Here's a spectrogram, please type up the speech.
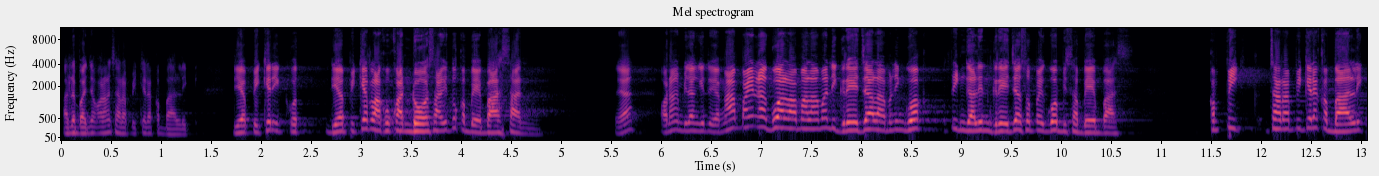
Ada banyak orang cara pikirnya kebalik. Dia pikir ikut, dia pikir lakukan dosa itu kebebasan. Ya, orang bilang gitu ya, ngapain lah gue lama-lama di gereja lah, mending gue tinggalin gereja supaya gue bisa bebas. Kepik, cara pikirnya kebalik.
